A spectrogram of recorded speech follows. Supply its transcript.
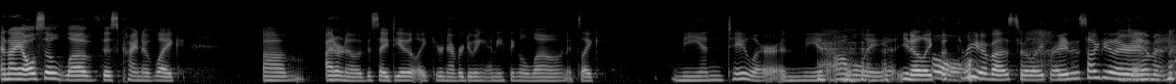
And I also love this kind of like um I don't know, this idea that like you're never doing anything alone. It's like me and Taylor and me and Amelie, you know, like the three of us are like writing this song together. Jamming.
